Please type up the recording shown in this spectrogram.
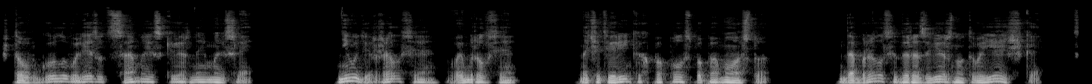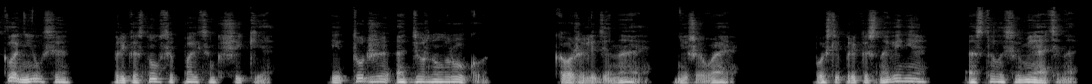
что в голову лезут самые скверные мысли. Не удержался, выбрался, на четвереньках пополз по помосту, добрался до разверзнутого ящика, склонился, прикоснулся пальцем к щеке и тут же отдернул руку. Кожа ледяная, неживая. После прикосновения осталась вмятина,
